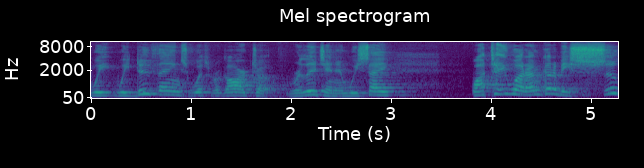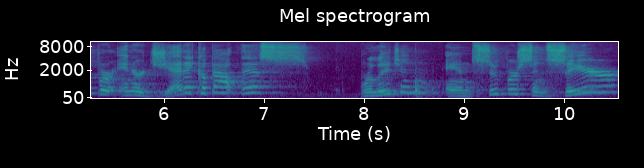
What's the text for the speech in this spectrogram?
we, we do things with regard to religion, and we say, well, I'll tell you what, I'm going to be super energetic about this religion and super sincere,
